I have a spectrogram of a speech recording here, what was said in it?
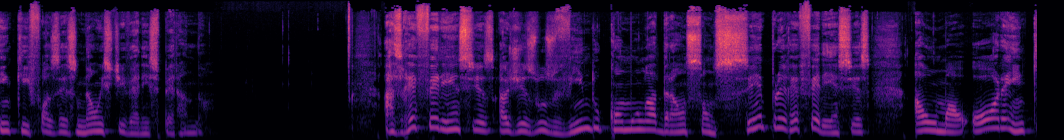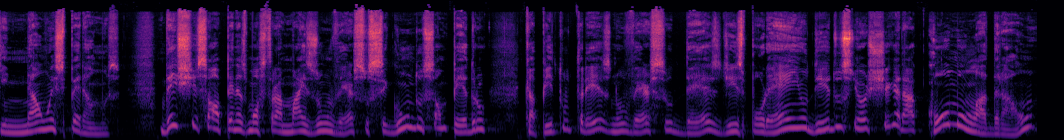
em que vocês não estiverem esperando. As referências a Jesus vindo como ladrão são sempre referências a uma hora em que não esperamos. Deixe só apenas mostrar mais um verso, segundo São Pedro, capítulo 3, no verso 10, diz: Porém, o dia do Senhor chegará como um ladrão.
